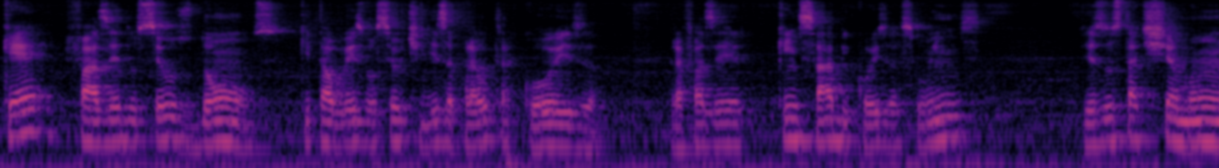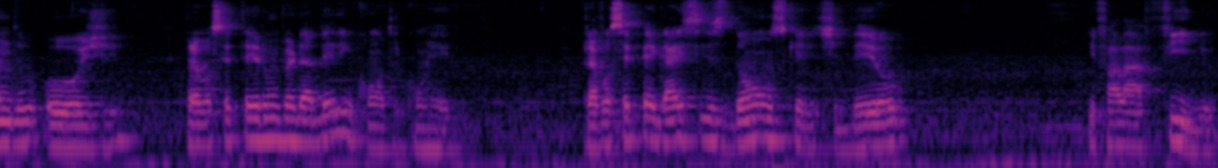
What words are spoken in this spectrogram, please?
quer fazer dos seus dons, que talvez você utiliza para outra coisa, para fazer, quem sabe, coisas ruins. Jesus está te chamando hoje para você ter um verdadeiro encontro com Ele. Para você pegar esses dons que Ele te deu e falar, filho,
